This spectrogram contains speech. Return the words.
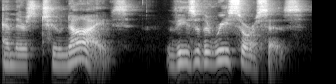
and there's two knives. These are the resources.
